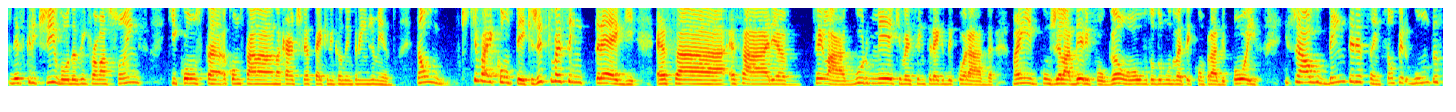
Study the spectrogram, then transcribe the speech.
descritivo ou das informações que consta, consta na, na, cartilha técnica do empreendimento. Então, o que, que vai conter? Que jeito que vai ser entregue essa, essa área sei lá, gourmet que vai ser entregue decorada, mas com geladeira e fogão, ou todo mundo vai ter que comprar depois. Isso é algo bem interessante. São perguntas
